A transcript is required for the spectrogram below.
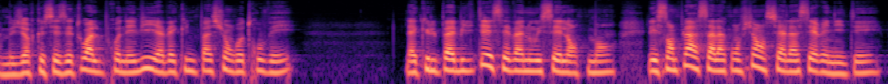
À mesure que ses étoiles prenaient vie avec une passion retrouvée, la culpabilité s'évanouissait lentement, laissant place à la confiance et à la sérénité.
